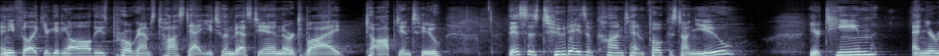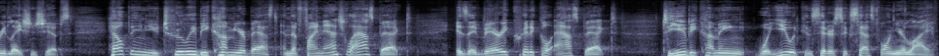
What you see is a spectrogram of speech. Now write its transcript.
and you feel like you're getting all these programs tossed at you to invest in or to buy, to opt into. This is two days of content focused on you, your team, and your relationships, helping you truly become your best. And the financial aspect is a very critical aspect to you becoming what you would consider successful in your life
